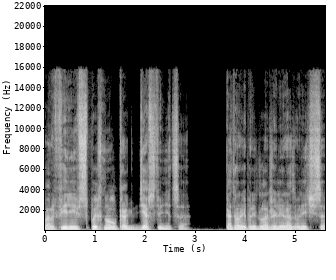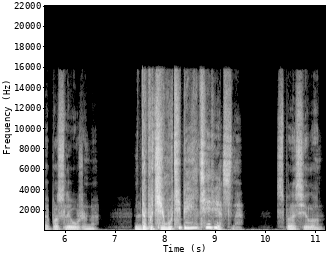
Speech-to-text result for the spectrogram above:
Порфирий вспыхнул, как девственница, которой предложили развлечься после ужина. — Да почему тебе интересно? — спросил он.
